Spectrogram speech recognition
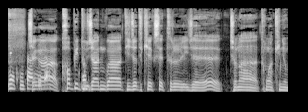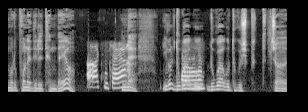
네, 감사합니다. 제가 커피 두 잔과 디저트 케이크 세트를 이제 전화 통화 기념으로 보내드릴 텐데요. 아, 진짜요? 네. 이걸 누구하고, 어. 누구하고 두고 싶, 저,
